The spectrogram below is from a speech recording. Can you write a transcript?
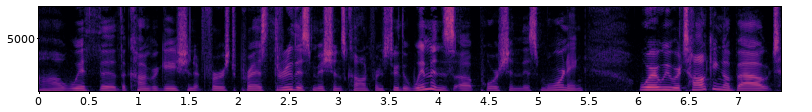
uh, with the the congregation at First Pres through this missions conference, through the women's uh, portion this morning, where we were talking about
